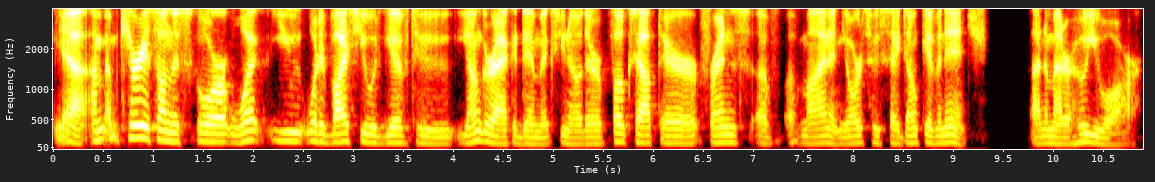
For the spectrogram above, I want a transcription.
Yeah, I'm, I'm curious on this score. What you what advice you would give to younger academics? You know, there are folks out there, friends of, of mine and yours, who say don't give an inch, uh, no matter who you are.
